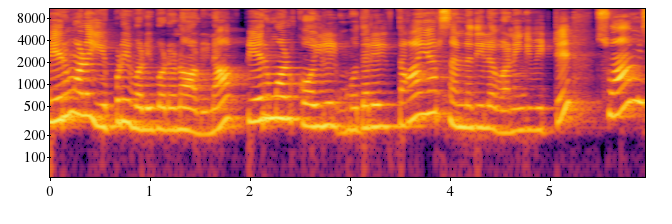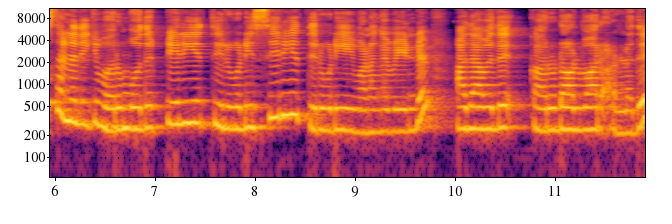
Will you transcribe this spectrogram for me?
பெருமாளை எப்படி வழிபடணும் அப்படின்னா பெருமாள் கோயிலில் முதலில் தாயார் சன்னதியில் வணங்கிவிட்டு சுவாமி சன்னதிக்கு வரும்போது பெரிய திருவடி சிறிய திருவடியை வணங்க வேண்டும். அதாவது கருடாழ்வார் அல்லது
